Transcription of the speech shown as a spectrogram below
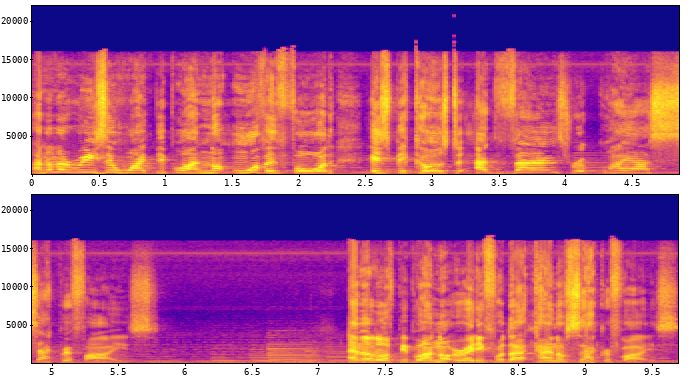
Another reason why people are not moving forward is because to advance requires sacrifice. And a lot of people are not ready for that kind of sacrifice.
